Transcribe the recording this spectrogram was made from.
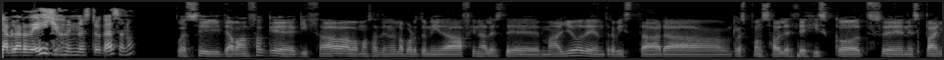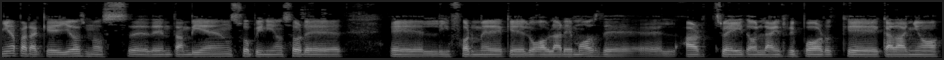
hablar de ello en nuestro caso, ¿no? Pues sí, te avanzo que quizá vamos a tener la oportunidad a finales de mayo de entrevistar a responsables de Hiscots en España para que ellos nos eh, den también su opinión sobre el informe que luego hablaremos del Art Trade Online Report que cada año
